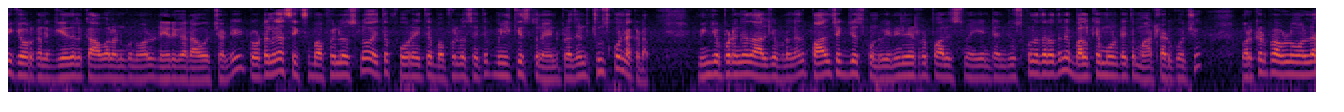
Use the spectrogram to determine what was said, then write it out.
మీకు ఎవరికైనా గేదెలు కావాలనుకున్న వాళ్ళు నేరుగా రావచ్చు అండి టోటల్గా సిక్స్ బఫెలోస్లో అయితే ఫోర్ అయితే బఫెలోస్ అయితే మిల్క్ ఇస్తున్నాయండి. ప్రజెంట్ చూసుకోండి అక్కడ. మేము చెప్పడం కదా వాళ్ళు చెప్పడం కదా. పాలు చెక్ చేసుకోండి. ఎన్ని లీటర్ పాలు ఇస్తున్నాయి ఏంటి అని చూసుకున్న తర్వాతనే బల్క్ అమౌంట్ అయితే మాట్లాడుకోవచ్చు. వర్కర్ ప్రాబ్లం వల్ల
